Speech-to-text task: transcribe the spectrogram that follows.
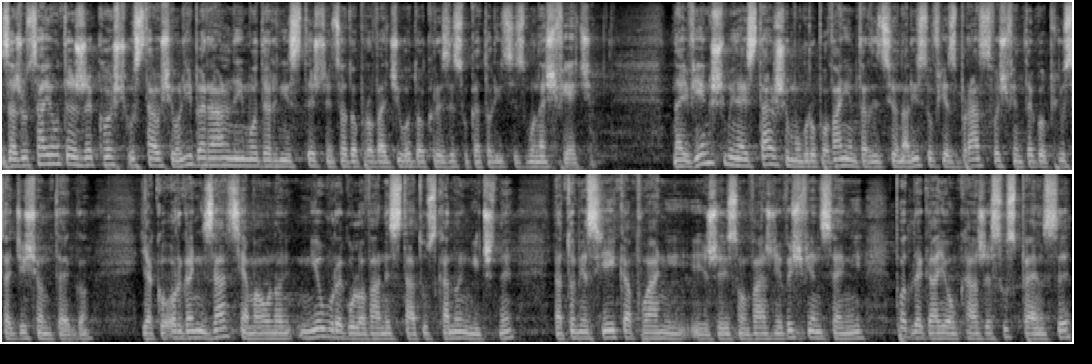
Zarzucają też, że Kościół stał się liberalny i modernistyczny, co doprowadziło do kryzysu katolicyzmu na świecie. Największym i najstarszym ugrupowaniem tradycjonalistów jest Bractwo Świętego Piusa X. Jako organizacja ma ono nieuregulowany status kanoniczny, natomiast jej kapłani, jeżeli są ważnie wyświęceni, podlegają karze suspensy,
